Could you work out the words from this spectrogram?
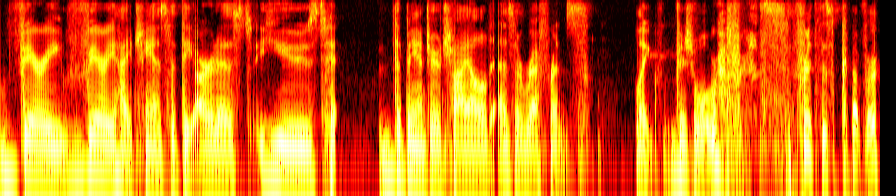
very, very high chance that the artist used the banjo child as a reference, like visual reference for this cover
